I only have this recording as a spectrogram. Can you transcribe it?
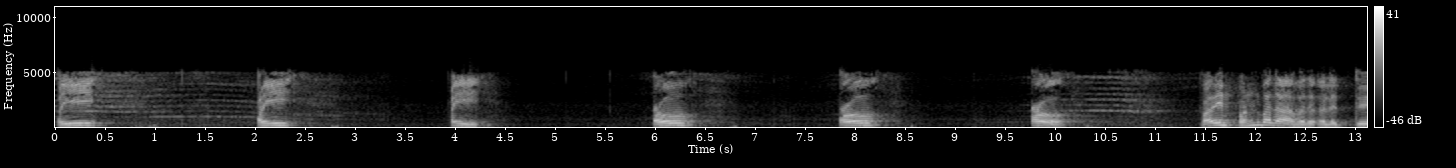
ஐ ஐ இ ஓ ஓ உ பதினொன்பதாவது எழுத்து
